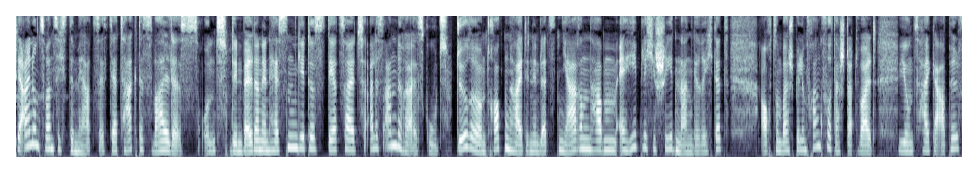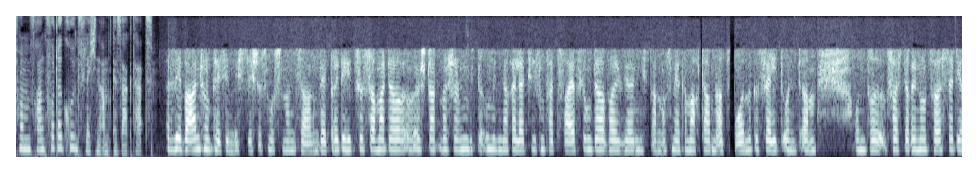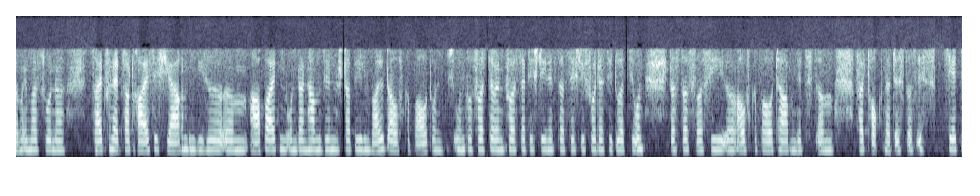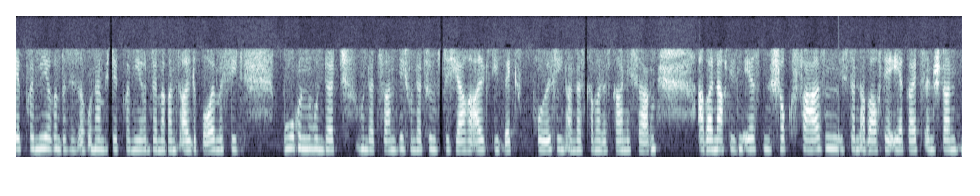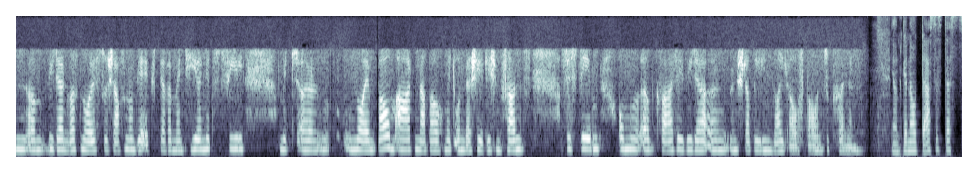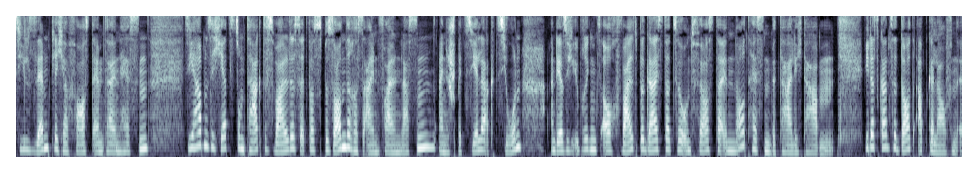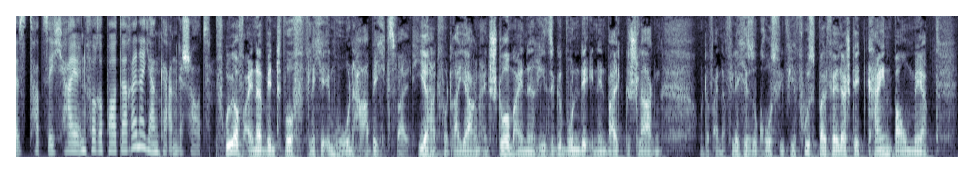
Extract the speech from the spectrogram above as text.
Der 21. März ist der Tag des Waldes und den Wäldern in Hessen geht es derzeit alles andere als gut. Dürre und Trockenheit in den letzten Jahren haben erhebliche Schäden angerichtet, auch zum Beispiel im Frankfurter Stadtwald, wie uns Heike Appel vom Frankfurter Grünflächenamt gesagt hat. Also wir waren schon pessimistisch, das muss man sagen. Der dritte Hitzesommer, da standen wir schon mit, mit einer relativen Verzweiflung da, weil wir nichts anderes mehr gemacht haben als Bäume gefällt und ähm, unsere Försterinnen und Förster, die haben immer so eine Zeit von etwa 30 Jahren in diese ähm, Arbeiten und dann haben sie einen stabilen Wald aufgebaut. Und unsere Försterinnen und Förster, die stehen jetzt tatsächlich vor der Situation, dass das, was sie äh, aufgebaut haben, jetzt ähm, vertrocknet ist. Das ist sehr deprimierend. Das ist auch unheimlich deprimierend, wenn man ganz alte Bäume sieht. Buchen 100, 120, 150 Jahre alt, die wegbröseln. Anders kann man das gar nicht sagen. Aber nach diesen ersten Schockphasen ist dann aber auch der Ehrgeiz entstanden, ähm, wieder was Neues zu schaffen. Und wir experimentieren jetzt viel mit äh, neuen Baumarten, aber auch mit unterschiedlichen Pflanzsystemen, um äh, quasi wieder äh, einen stabilen Wald aufbauen zu können. Ja, und genau das ist das Ziel sämtlicher Forstämter in Hessen. Sie haben sich jetzt zum Tag des Waldes etwas Besonderes einfallen lassen, eine spezielle Aktion, an der sich übrigens auch Waldbegeisterte und Förster in Nordhessen beteiligt haben. Wie das Ganze dort abgelaufen ist, hat sich HR-Info-Reporter Rainer Janke angeschaut. Früh auf einer Windwurffläche im Hohen Habichtswald. Hier hat vor drei Jahren ein Sturm eine riesige Wunde in den Wald geschlagen und auf einer Fläche so groß wie vier Fußballfelder steht kein Baum mehr.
